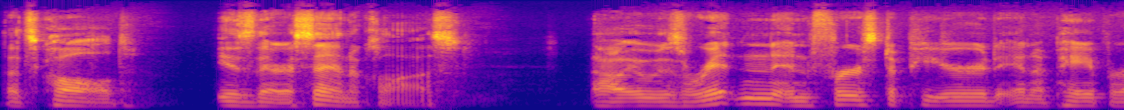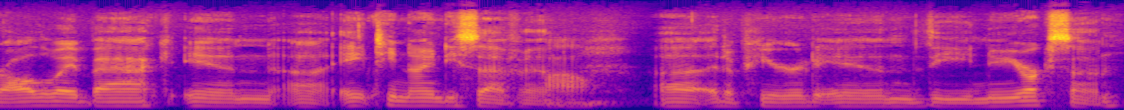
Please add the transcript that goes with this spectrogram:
that's called Is There a Santa Claus? Uh, it was written and first appeared in a paper all the way back in uh, 1897. Wow. Uh, it appeared in the New York Sun.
